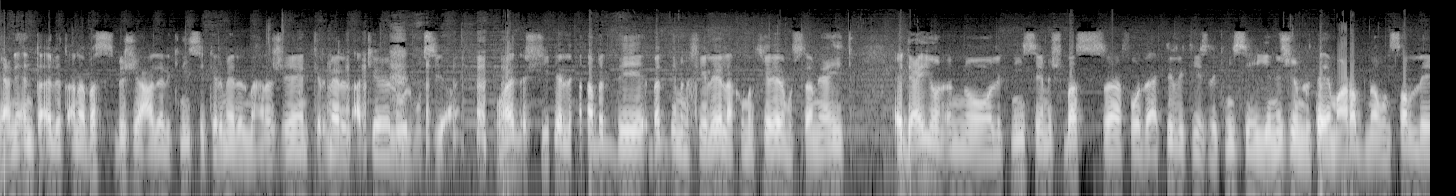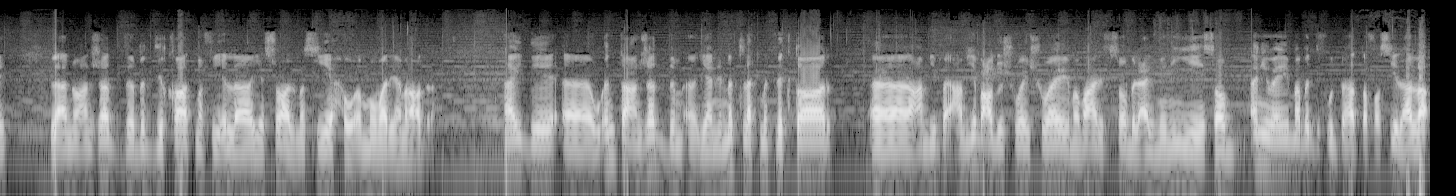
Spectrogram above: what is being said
يعني أنت قلت أنا بس بجي على الكنيسة كرمال المهرجان كرمال الأكل والموسيقى وهذا الشيء اللي أنا بدي بدي من خلالك ومن خلال مستمعيك ادعيهم انه الكنيسة مش بس for the activities الكنيسة هي نجي نلتقي مع ربنا ونصلي لأنه عن جد بالضيقات ما في إلا يسوع المسيح وأمه مريم العذراء. هيدي آه وإنت عن جد يعني مثلك مثل كتار آه عم عم يبعدوا شوي شوي ما بعرف صوب العلمانية صوب anyway ما بدي فوت بهالتفاصيل هلأ.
